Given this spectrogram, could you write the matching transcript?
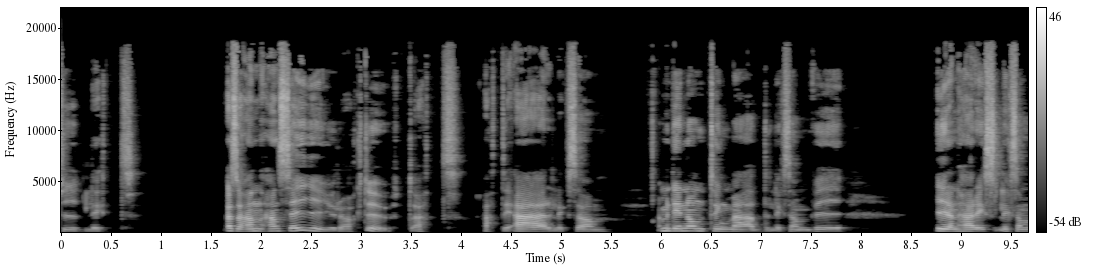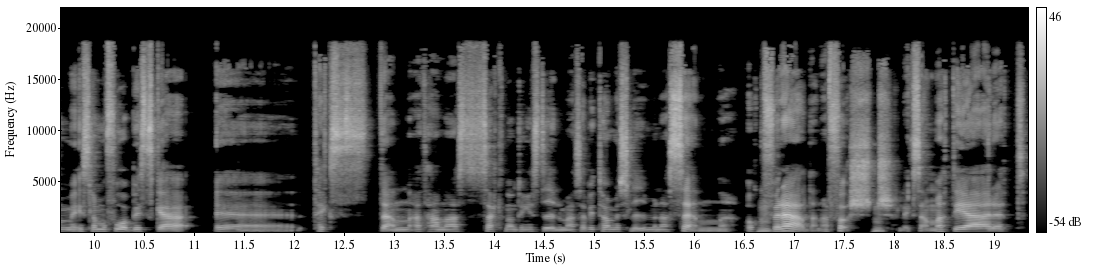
tydligt. Alltså han, han säger ju rakt ut att, att det är liksom, ja men det är någonting med liksom vi, i den här is, liksom islamofobiska eh, text texten att han har sagt någonting i stil med att vi tar muslimerna sen och mm. förrädarna först. Mm. Liksom. Att det är ett...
